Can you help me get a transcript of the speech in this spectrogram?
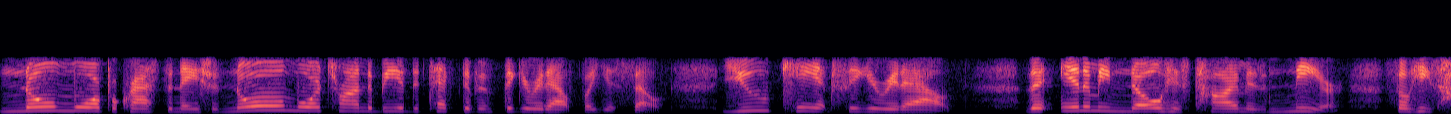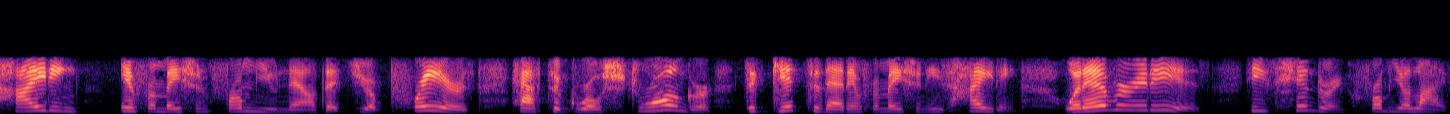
No more procrastination. No more trying to be a detective and figure it out for yourself. You can't figure it out the enemy know his time is near. So he's hiding information from you now that your prayers have to grow stronger to get to that information he's hiding. Whatever it is, he's hindering from your life.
